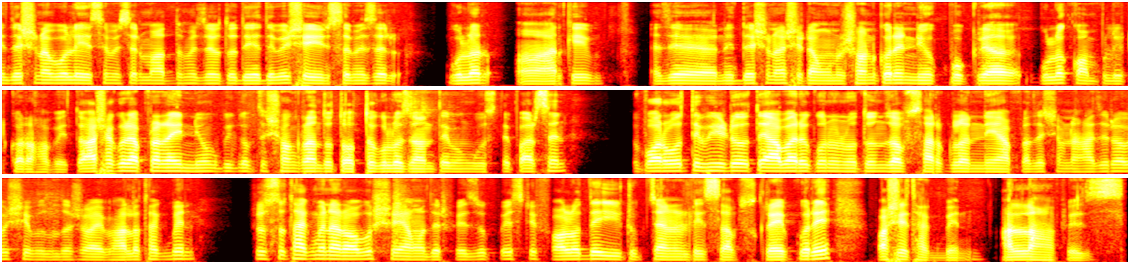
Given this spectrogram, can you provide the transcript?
নির্দেশনাবলী এস এম এস এর মাধ্যমে যেহেতু দিয়ে দেবে, সেই এস এম এস এরগুলোর আর কি, যে নির্দেশনা সেটা অনুসরণ করে নিয়োগ প্রক্রিয়াগুলো কমপ্লিট করা হবে। তো আশা করি আপনারা এই নিয়োগ বিজ্ঞপ্তি সংক্রান্ত তথ্যগুলো জানতে এবং বুঝতে পারছেন। তো পরবর্তী ভিডিওতে আবারও কোনো নতুন জব সার্কুলার নিয়ে আপনাদের সামনে হাজির হবে, সে পর্যন্ত সবাই ভালো থাকবেন। সুস্থ থাকবেন আর অবশ্যই আমাদের ফেসবুক পেজটি ফলো দিয়ে ইউটিউব চ্যানেলটি সাবস্ক্রাইব করে পাশে থাকবেন। আল্লাহ হাফেজ।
